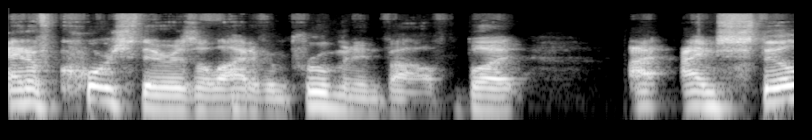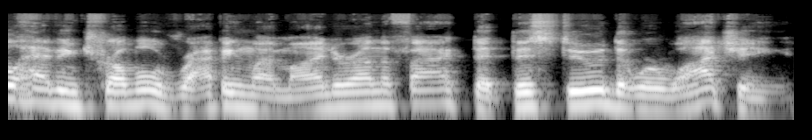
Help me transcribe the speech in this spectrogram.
And of course, there is a lot of improvement involved, but I, I'm still having trouble wrapping my mind around the fact that this dude that we're watching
